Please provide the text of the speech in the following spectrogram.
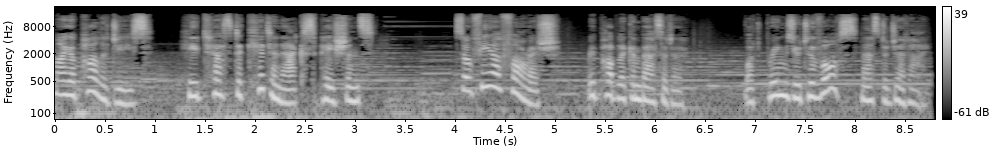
My apologies. He Testa Kitanax patients. Sophia Farish, Republic Ambassador. What brings you to Voss, Master Jedi?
